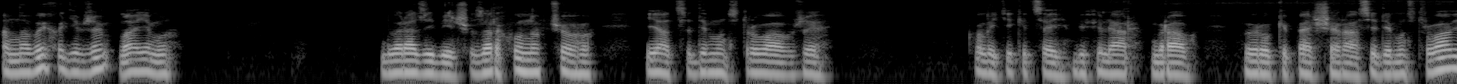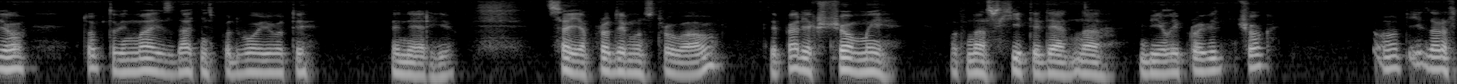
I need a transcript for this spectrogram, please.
а на виході вже маємо в два рази більшу. За рахунок чого я це демонстрував вже, коли тільки цей біфіляр брав в руки перший раз і демонстрував його. Тобто він має здатність подвоювати енергію. Це я продемонстрував. Тепер, якщо ми, от у нас вхід йде на білий провідничок, от і зараз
